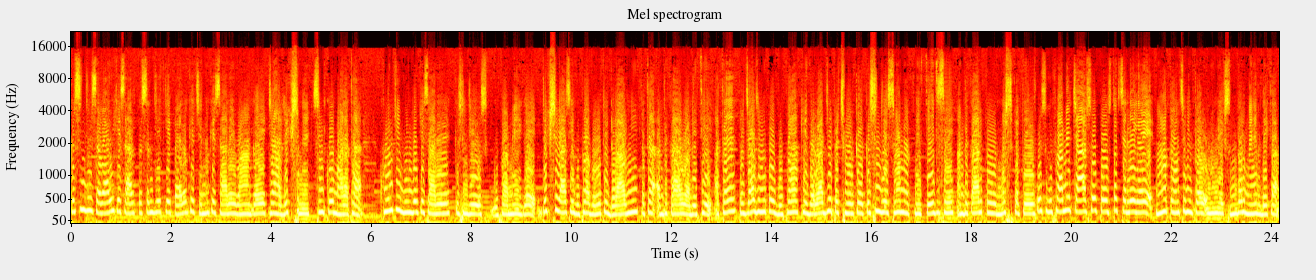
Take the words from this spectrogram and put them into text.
कृष्ण जी सवारी के साथ प्रसन्नजीत के पैरों के चिन्हों के सारे वहाँ गए, जहाँ रिक्ष ने सिंह को मारा था। खून की बूंदों के सारे कृष्ण जी उस गुफा में गए। वृक्षराज की गुफा बहुत ही डरावनी तथा अंधकार वाली थी। अतः प्रजाजनों को गुफा के दरवाजे पर छोड़कर कृष्ण जी स्वयं अपने तेज से अंधकार को नष्ट करते उस गुफा में 400 कोस तक चले गए। वहाँ पहुँचने पर उन्होंने एक सुंदर महल देखा।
